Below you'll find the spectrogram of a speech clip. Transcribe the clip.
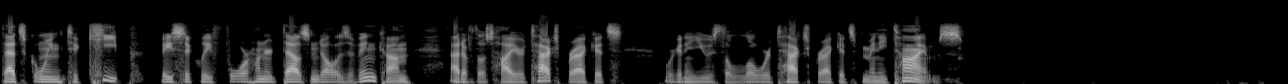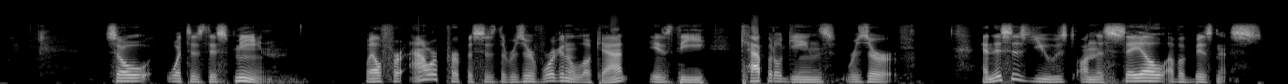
that's going to keep basically $400,000 of income out of those higher tax brackets. We're going to use the lower tax brackets many times. So what does this mean? Well, for our purposes, the reserve we're going to look at is the capital gains reserve. And this is used on the sale of a business.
